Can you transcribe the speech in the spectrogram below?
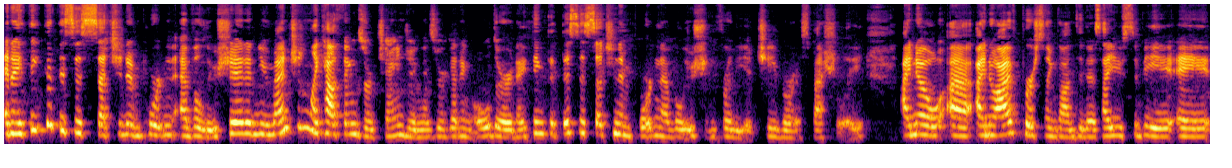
And I think that this is such an important evolution. And you mentioned like how things are changing as you're getting older. And I think that this is such an important evolution for the achiever, especially. I know, uh, I know I've personally gone through this. I used to be a,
